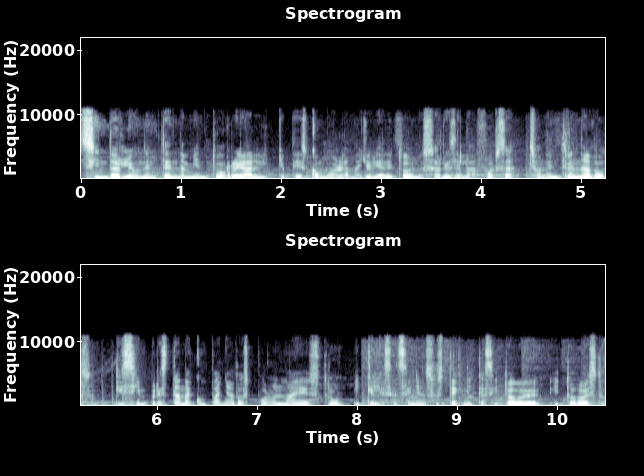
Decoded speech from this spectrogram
sin darle un entrenamiento real que es como la mayoría de todos los áreas de la fuerza son entrenados, que siempre están acompañados por un maestro y que les enseñan sus técnicas y todo, y todo esto.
